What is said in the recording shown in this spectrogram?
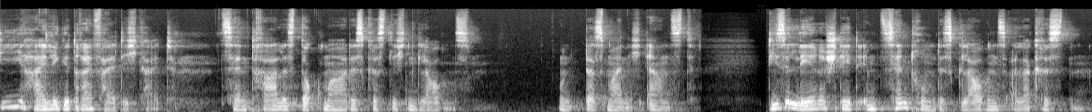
Die heilige Dreifaltigkeit, zentrales Dogma des christlichen Glaubens. Und das meine ich ernst. Diese Lehre steht im Zentrum des Glaubens aller Christen,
